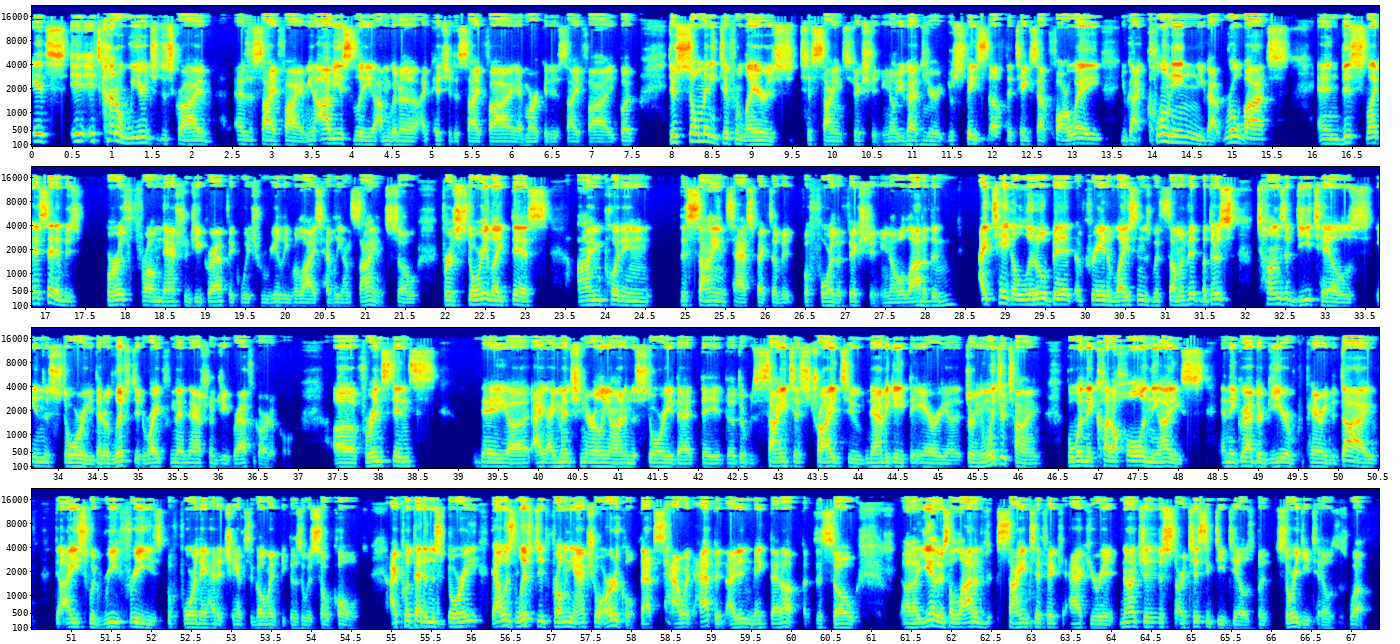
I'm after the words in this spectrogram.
It's it's kind of weird to describe as a sci-fi. I mean, obviously, I'm gonna I pitch it as sci-fi, I market it as sci-fi, but there's so many different layers to science fiction. You know, you got mm-hmm. your your space stuff that takes out far away. You got cloning, you got robots, and this, like I said, it was birthed from National Geographic, which really relies heavily on science. So for a story like this, I'm putting the science aspect of it before the fiction. You know, a lot mm-hmm. of the mm-hmm. I take a little bit of creative license with some of it, but there's tons of details in the story that are lifted right from that National Geographic article. Uh, for instance, they uh, I, I, mentioned early on in the story that they the, the, scientists tried to navigate the area during the wintertime, but when they cut a hole in the ice and they grabbed their gear and preparing to dive, the ice would refreeze before they had a chance to go in because it was so cold. I put that in the story. That was lifted from the actual article. That's how it happened. I didn't make that up. So, uh, yeah, there's a lot of scientific, accurate, not just artistic details, but story details as well.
